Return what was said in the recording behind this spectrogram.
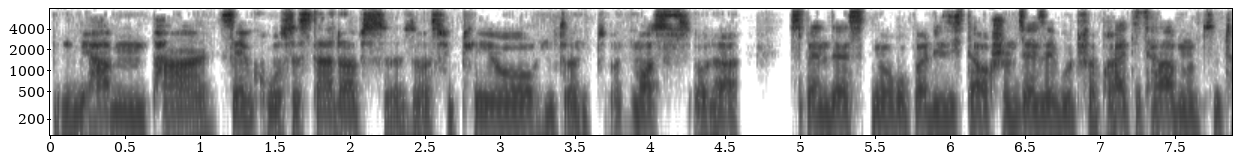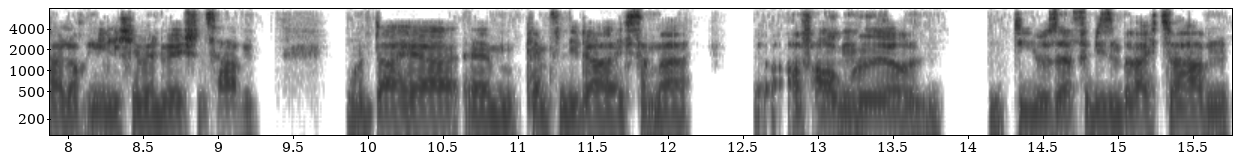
wir haben ein paar sehr große Startups, sowas wie Pleo und, und, und Moss oder Spendesk in Europa, die sich da auch schon sehr, sehr gut verbreitet haben und zum Teil auch ähnliche Valuations haben. Und daher ähm, kämpfen die da, ich sag mal, auf Augenhöhe, die User für diesen Bereich zu haben.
